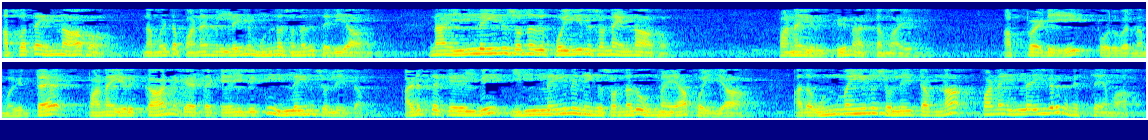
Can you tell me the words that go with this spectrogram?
அப்பதான் என்ன ஆகும்? நம்ம கிட்ட பணம் இல்லைன்னு முன்ன சொன்னது சரியாகும். நான் இல்லைன்னு சொன்னது பொய்ன்னு சொன்னா என்ன ஆகும்? பணம் இருக்குன்னு அர்த்தமாயிருக்கு அப்படி ஒருவர் நம்ம கிட்ட பணம் இருக்கான்னு கேட்ட கேள்விக்கு இல்லைன்னு சொல்லிட்டோம் அடுத்த கேள்வி இல்லைன்னு நீங்க சொன்னது உண்மையா பொய்யா? அத உண்மைன்னு சொல்லிட்டோம்னா பணம் இல்லைங்கிறது நிச்சயமாகும்.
